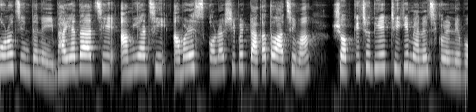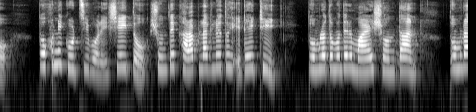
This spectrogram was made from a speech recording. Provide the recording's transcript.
কোনো চিন্তা নেই। ভাইয়াদা আছে, আমি আছি, আমার স্কলারশিপের টাকা তো আছে, মা। সব কিছু দিয়ে ঠিকই ম্যানেজ করে নেব। তখনই কুর্চি বলে সেই তো, শুনতে খারাপ লাগলেও তো এটাই ঠিক। তোমরা তোমাদের মায়ের সন্তান। তোমরা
